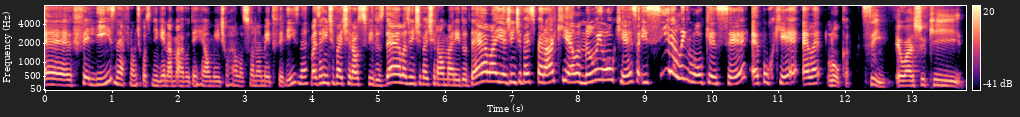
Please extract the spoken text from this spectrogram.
é, feliz, né? Afinal de contas, ninguém na Marvel tem realmente um relacionamento feliz, né? Mas a gente vai tirar os filhos dela, a gente vai tirar o marido dela e a gente vai esperar que ela não enlouqueça. E se ela enlouquecer, é porque ela é louca. Sim, eu acho que,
